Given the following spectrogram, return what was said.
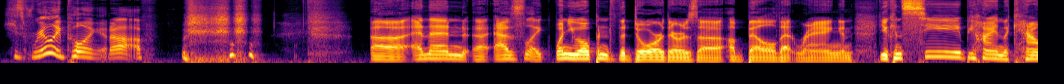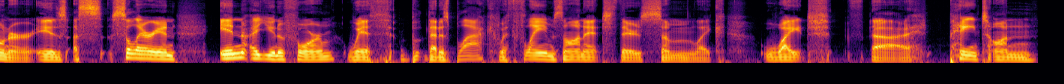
He's really pulling it off. Uh, and then, uh, as like when you opened the door, there was a, a bell that rang, and you can see behind the counter is a S- Salarian in a uniform with that is black with flames on it. There's some like white uh, paint on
